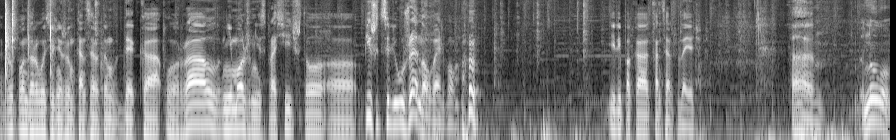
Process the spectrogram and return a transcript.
Группа Underwood сегодня живым концертом в ДК «Урал». Не можем не спросить, что э, пишется ли уже новый альбом? Или пока концерты даете? А, ну,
